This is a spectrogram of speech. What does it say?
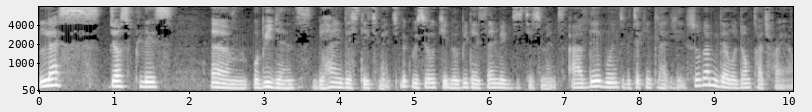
Let's just place um, obedience behind this statement. Make we say, okay, in obedience, let make this statement. Are they going to be taken lightly? Social media go don't catch fire.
